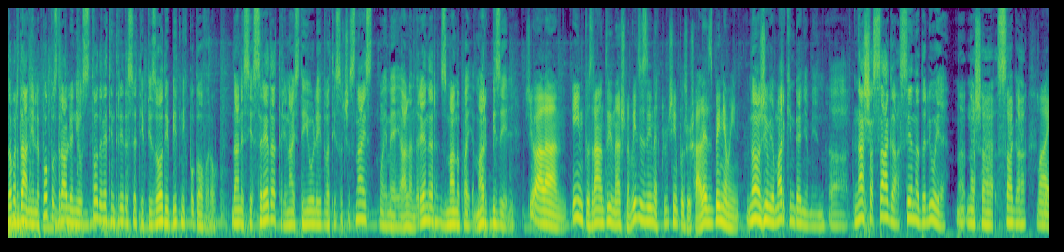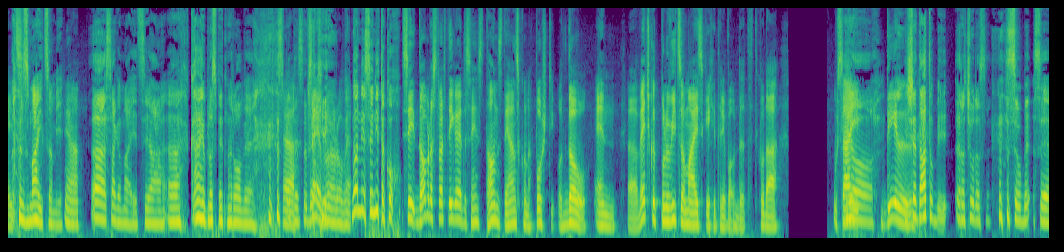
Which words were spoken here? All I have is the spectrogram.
dober dan in lepo pozdravljeni v 139. epizodi Bitnih pogovorov. Danes je sreda, 13. juli 2016, moje ime je Alan Renner, z mano pa je Mark Bizelj. Živijo Alan in pozdravljam tudi naš novici, na ključni poslušalec Benjamin. No, živijo Mark in Benjamin. Uh, naša saga se nadaljuje, na, naša saga Majic. z majicami. Ja. Uh, saga majic, ja. Uh, kaj je bilo spet narobe? spet, Ja, vse je bilo narobe. No, ne, se ni tako. Sej, dobra stvar tega je, da sem danes dejansko na pošti oddal en, uh, več kot polovico majskih je treba oddati. Tako da vsaj Jo, del. še datumi računa se, se, ube, se,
